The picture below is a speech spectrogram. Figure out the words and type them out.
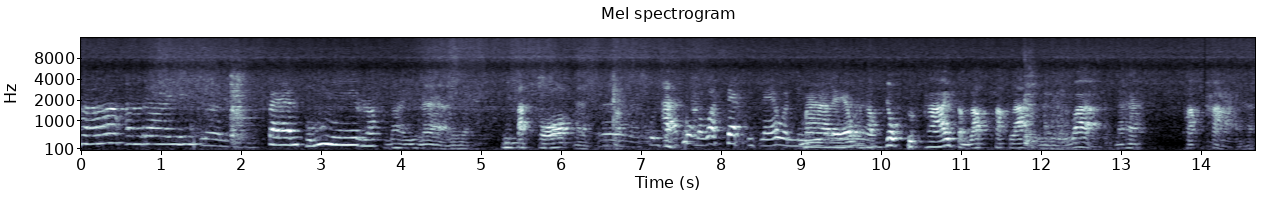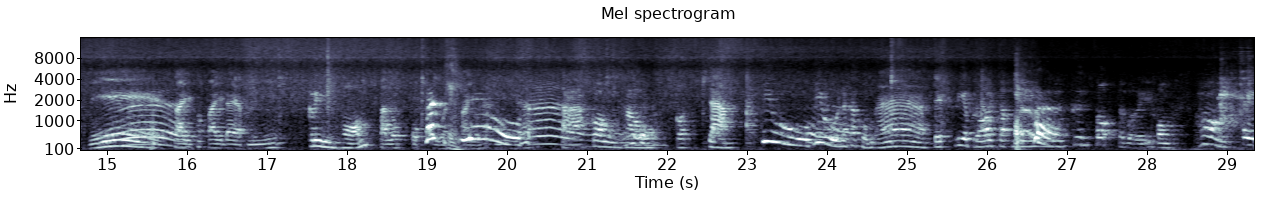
หาอะไรนั่นแฟนผมมีรักใหม่หน้าเนี่ยมีตัดคออะเออคุณสาธุบอกว่าแซ่บอีกแล้ววันนี้ มาแล้วนะครับ ยกสุดท้ายสำหรับผักละหรือว่านะฮะ ผักขานะฮะนี่ใส่เข้าไปแบบนี้กลิ่นหอมตลบอบอพักวนไปคิ้นะวฮะอ่าตากล้องเขาก็จามพิ้วพิ้วนะครับผมอ่าเสร็จเรียบร้อยกับเมนูขึ้นโต๊ะเสวยของห้องเต้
